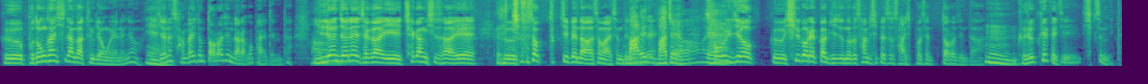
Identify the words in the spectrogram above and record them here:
그 부동산 시장 같은 경우에는요. 예. 이제는 상당히 좀 떨어진다라고 봐야 됩니다. 어. 1년 전에 제가 이 최강 시사의 그 그렇죠. 그 추석 특집에 나와서 말씀드렸는데 맞아요. 예. 서울 지역 그 실거래가 기준으로 30에서 40% 떨어진다. 음. 그렇게 되지 싶습니다.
